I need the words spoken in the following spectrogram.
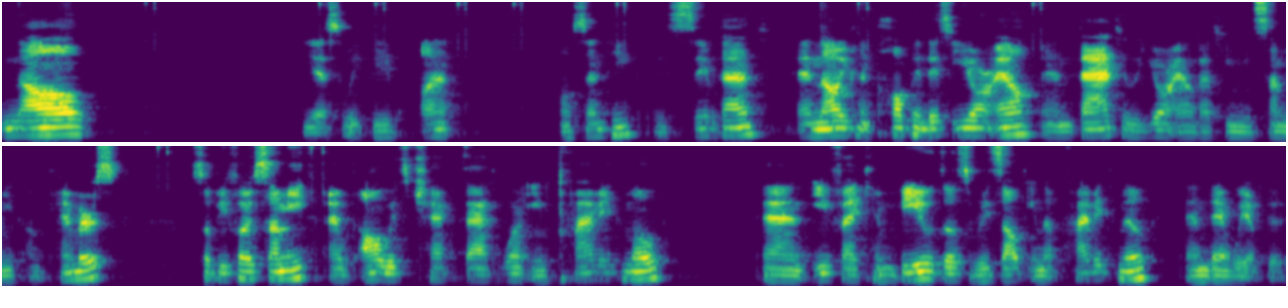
now, yes, we give unauthentic. We save that. And now you can copy this URL, and that is the URL that you need to submit on Canvas. So before submit, I would always check that one in private mode. And if I can view those results in the private mode, and then we are good.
